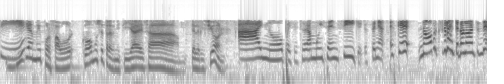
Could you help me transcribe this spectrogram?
Sí. Dígame, por favor, cómo se transmitía esa televisión. Ay, no, pues eso era muy sencillo. Ellos tenían, es que, no, porque es que la gente no lo va a entender,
